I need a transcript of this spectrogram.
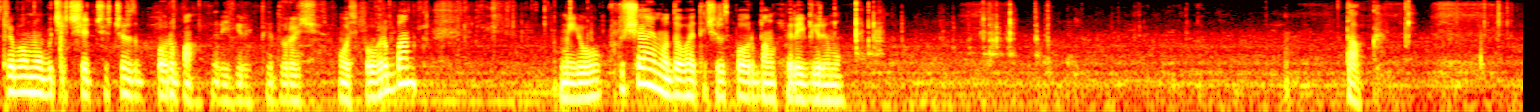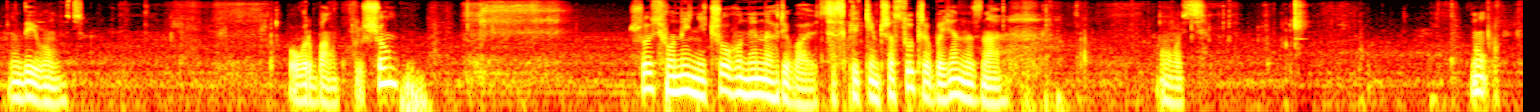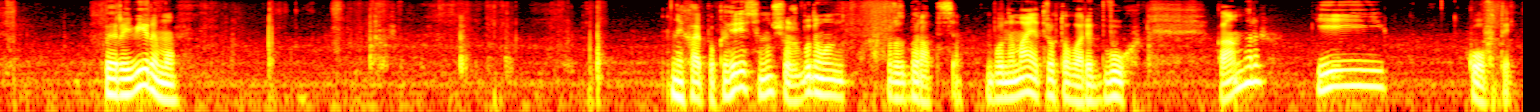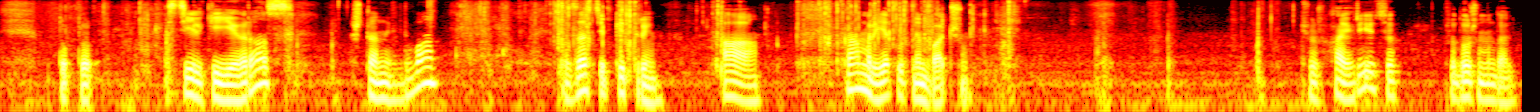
Треба, мабуть, ще через повербанк перевірити, до речі. Ось повербанк. Ми його включаємо. Давайте через Powerbank перевіримо. Так. Дивимось. Powerbank включу. Щось вони нічого не нагріваються. Скільки їм часу треба, я не знаю. Ось. Ну, перевіримо. Нехай поки гріється. Ну що ж, будемо розбиратися. Бо немає трьох товарів: двох камер і кофти. Тобто стільки є раз, штани два, застібки три. А камер я тут не бачу. Що ж, хай гріються, продовжимо далі.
